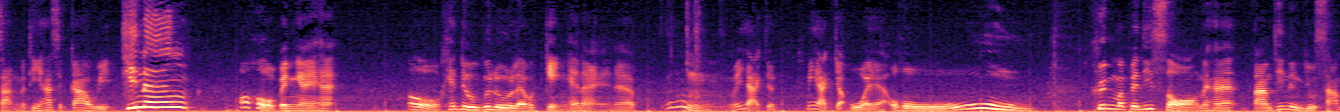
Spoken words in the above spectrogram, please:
สามนาทีห้าสิบเก้าวิที่หนึ่งโอ้โห เป็นไงฮะ โอ้แค่ดูก็รู้แล้วว่าเก่งแค่ไหนนะครับ อืมไม่อยากจะไม่อยากจะอวยอะ โอ้โห ขึ้นมาเป็นที่สองนะฮะ ตามที่หนึ่งอยู่สาม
